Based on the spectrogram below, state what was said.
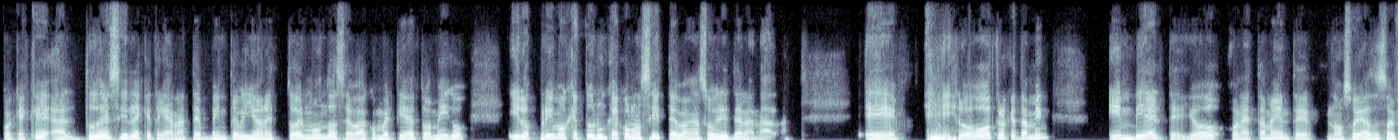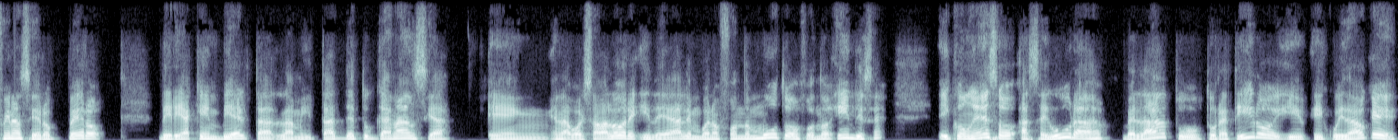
porque es que al tú decirle que te ganaste 20 billones, todo el mundo se va a convertir en tu amigo y los primos que tú nunca conociste van a surgir de la nada. Eh, y lo otro que también invierte. Yo honestamente no soy asesor financiero, pero diría que invierta la mitad de tus ganancias en, la bolsa de valores, ideal en buenos fondos mutuos, fondos índices, y con eso asegura, ¿verdad? Tu, retiro y, cuidado que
